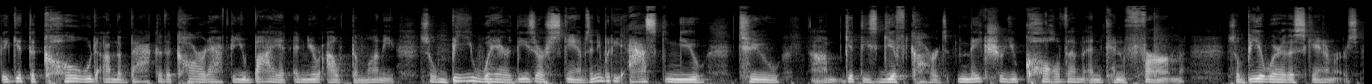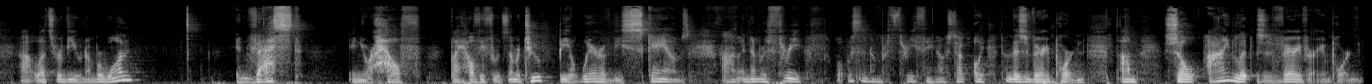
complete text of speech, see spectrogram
they get the code on the back of the card after you buy it, and you're out the money. So beware, these are scams. Anybody asking you to um, get these gift cards, make sure you call them and confirm. So be aware of the scammers. Uh, let's review. Number one, invest in your health buy healthy foods. Number two, be aware of these scams. Um, and number three, what was the number three thing I was talking? Oh, no, this is very important. Um, so I lit. This is very, very important.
